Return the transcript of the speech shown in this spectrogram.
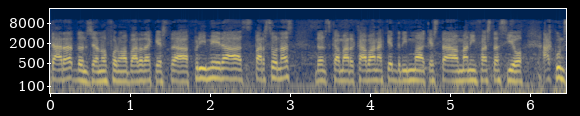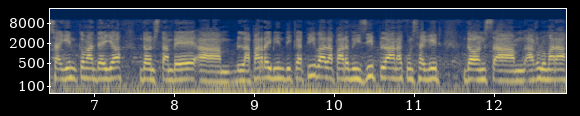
d'ara doncs, ja no forma part d'aquestes primeres persones doncs, que marcaven aquest ritme, aquesta manifestació, aconseguint, com et deia, doncs, també eh, la part reivindicativa, la part visible, han aconseguit doncs, eh, aglomerar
